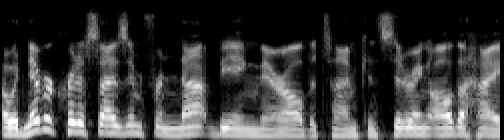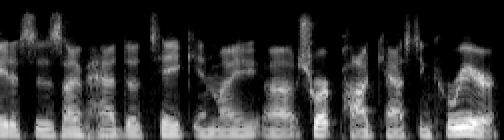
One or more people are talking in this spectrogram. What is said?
I would never criticize him for not being there all the time, considering all the hiatuses I've had to take in my uh, short podcasting career.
